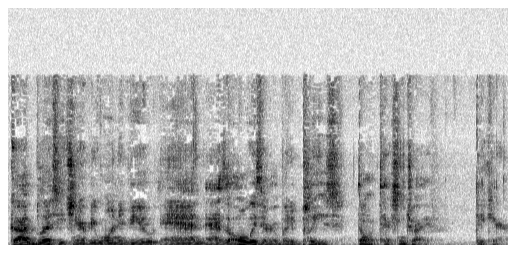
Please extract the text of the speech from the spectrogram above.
God bless each and every one of you. And as always, everybody, please don't text and drive. Take care.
